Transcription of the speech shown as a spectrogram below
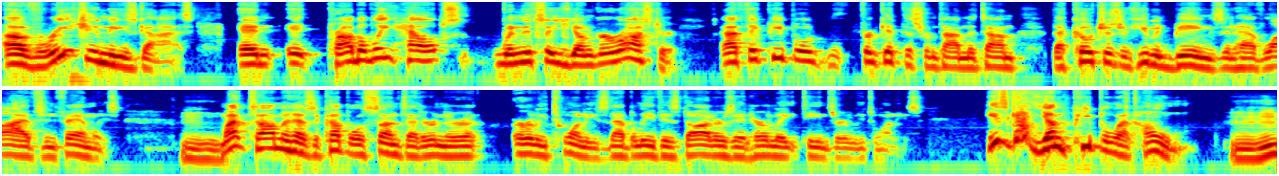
of reaching these guys. And it probably helps when it's a younger roster. I think people forget this from time to time that coaches are human beings and have lives and families. Mm-hmm. Mike Tomlin has a couple of sons that are in their early 20s, and I believe his daughter's in her late teens, early 20s. He's got young people at home. Mm-hmm.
